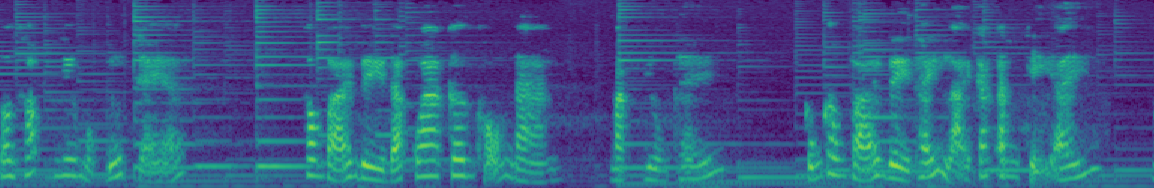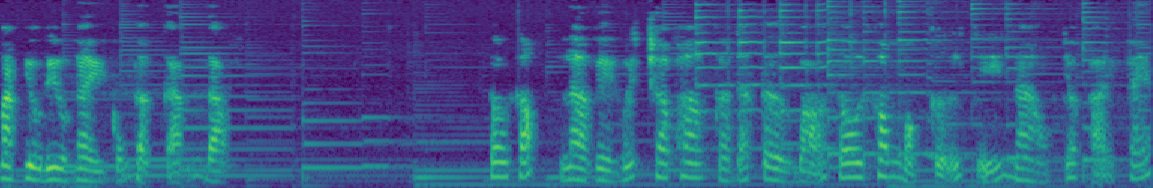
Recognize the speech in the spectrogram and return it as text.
Tôi khóc như một đứa trẻ. Không phải vì đã qua cơn khổ nạn, mặc dù thế. Cũng không phải vì thấy lại các anh chị ấy, mặc dù điều này cũng thật cảm động. Tôi khóc là vì Richard Parker đã từ bỏ tôi không một cử chỉ nào cho phải phép.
